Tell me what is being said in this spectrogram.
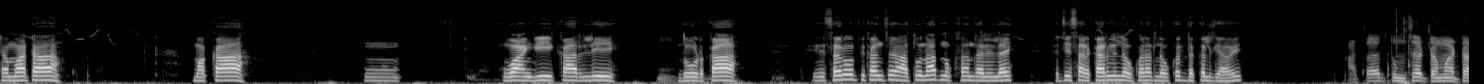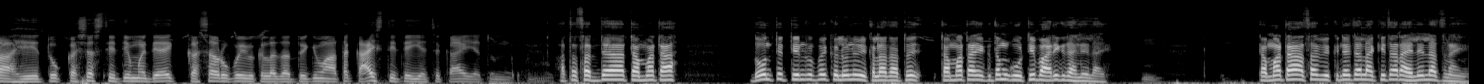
टमाटा मका वांगी कारली दोडका हे सर्व पिकांचं आतोनात नुकसान झालेलं आहे. याची सरकारने लवकरात लवकर दखल घ्यावी. आता तुमचा टमाटा आहे तो कशा स्थितीमध्ये आहे कसा रुपये विकला जातोय किंवा आता काय स्थिती आहे याचं काय यातून? आता सध्या टमाटा दोन ते तीन रुपये किलोने विकला जातो आहे टमाटा एकदम गोटी बारीक झालेला आहे. टमाटा असा विकण्याच्या लाकीचा राहिलेलाच नाही.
